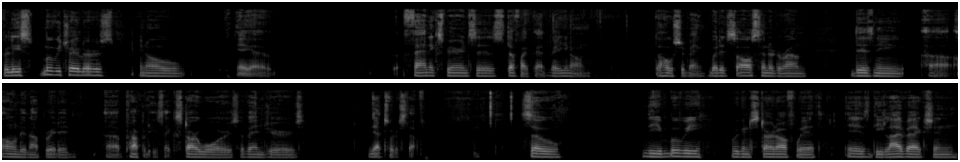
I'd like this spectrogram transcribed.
release movie trailers, you know, uh, fan experiences, stuff like that. But you know, the whole shebang. But it's all centered around Disney uh, owned and operated uh, properties like Star Wars, Avengers, that sort of stuff. So, the movie we're going to start off with is the live action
